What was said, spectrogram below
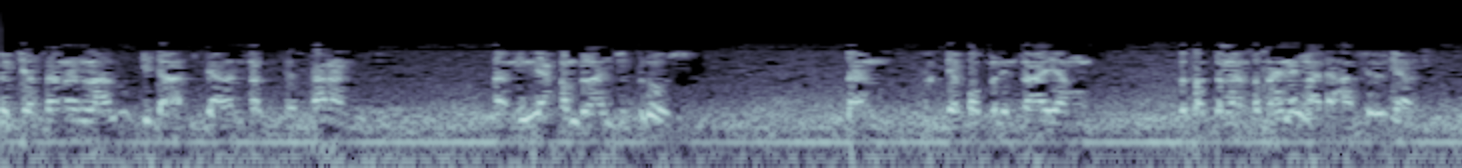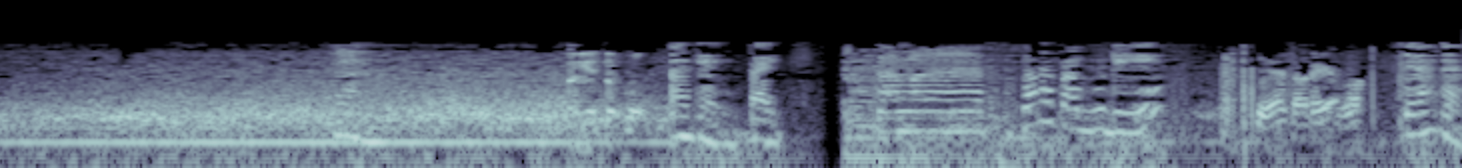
kejaksaan lalu tidak dijalankan sampai sekarang. Dan ini akan berlanjut terus. Dan kerja pemerintah yang Departemen Pertanian nggak ada hasilnya. Hmm. Begitu Bu. Oke, baik. Selamat sore Pak Budi. Ya, sorry. Allah. Silahkan.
